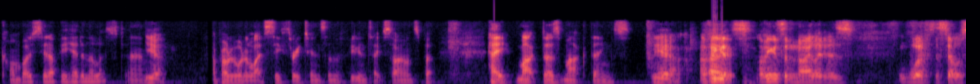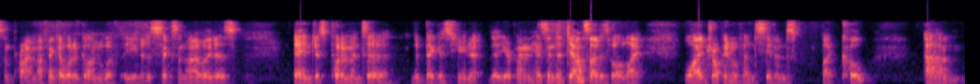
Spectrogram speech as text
combo setup he had in the list. Um, Yeah. I probably would have liked to see three turns of them if you're going to take silence, but hey, Mark does Mark things. Yeah. I think So- it's I think it's an Annihilators with the Celestant Prime. I think I would have gone with a unit of six Annihilators and just put them into the biggest unit that your opponent has. And the downside as well, like why drop in within seven's like cool. Um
